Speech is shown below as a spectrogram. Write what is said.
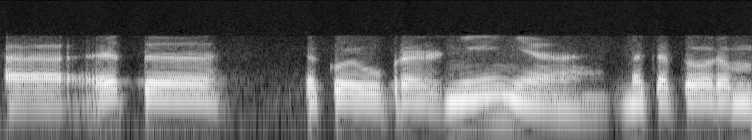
Это такое упражнение, на котором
